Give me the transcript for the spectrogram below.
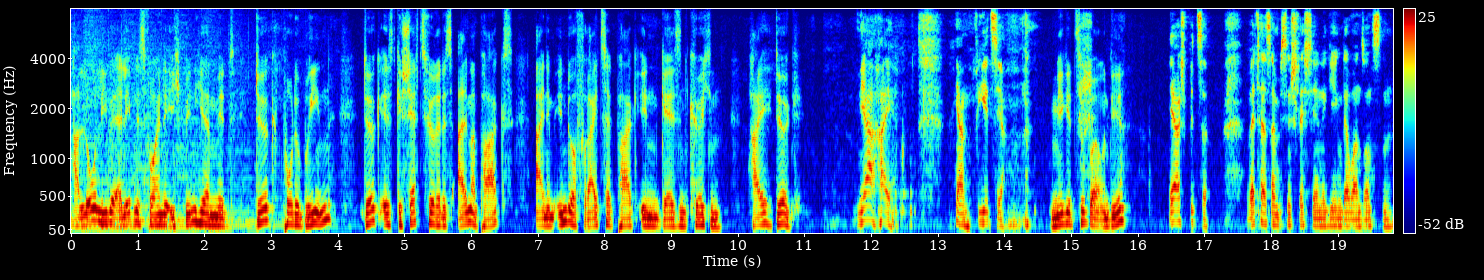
Hallo liebe Erlebnisfreunde, ich bin hier mit Dirk Podobrin. Dirk ist Geschäftsführer des Alma Parks, einem Indoor-Freizeitpark in Gelsenkirchen. Hi Dirk. Ja, hi. Jan, wie geht's dir? Mir geht's super. Und dir? Ja, spitze. Wetter ist ein bisschen schlecht hier in der Gegend, aber ansonsten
